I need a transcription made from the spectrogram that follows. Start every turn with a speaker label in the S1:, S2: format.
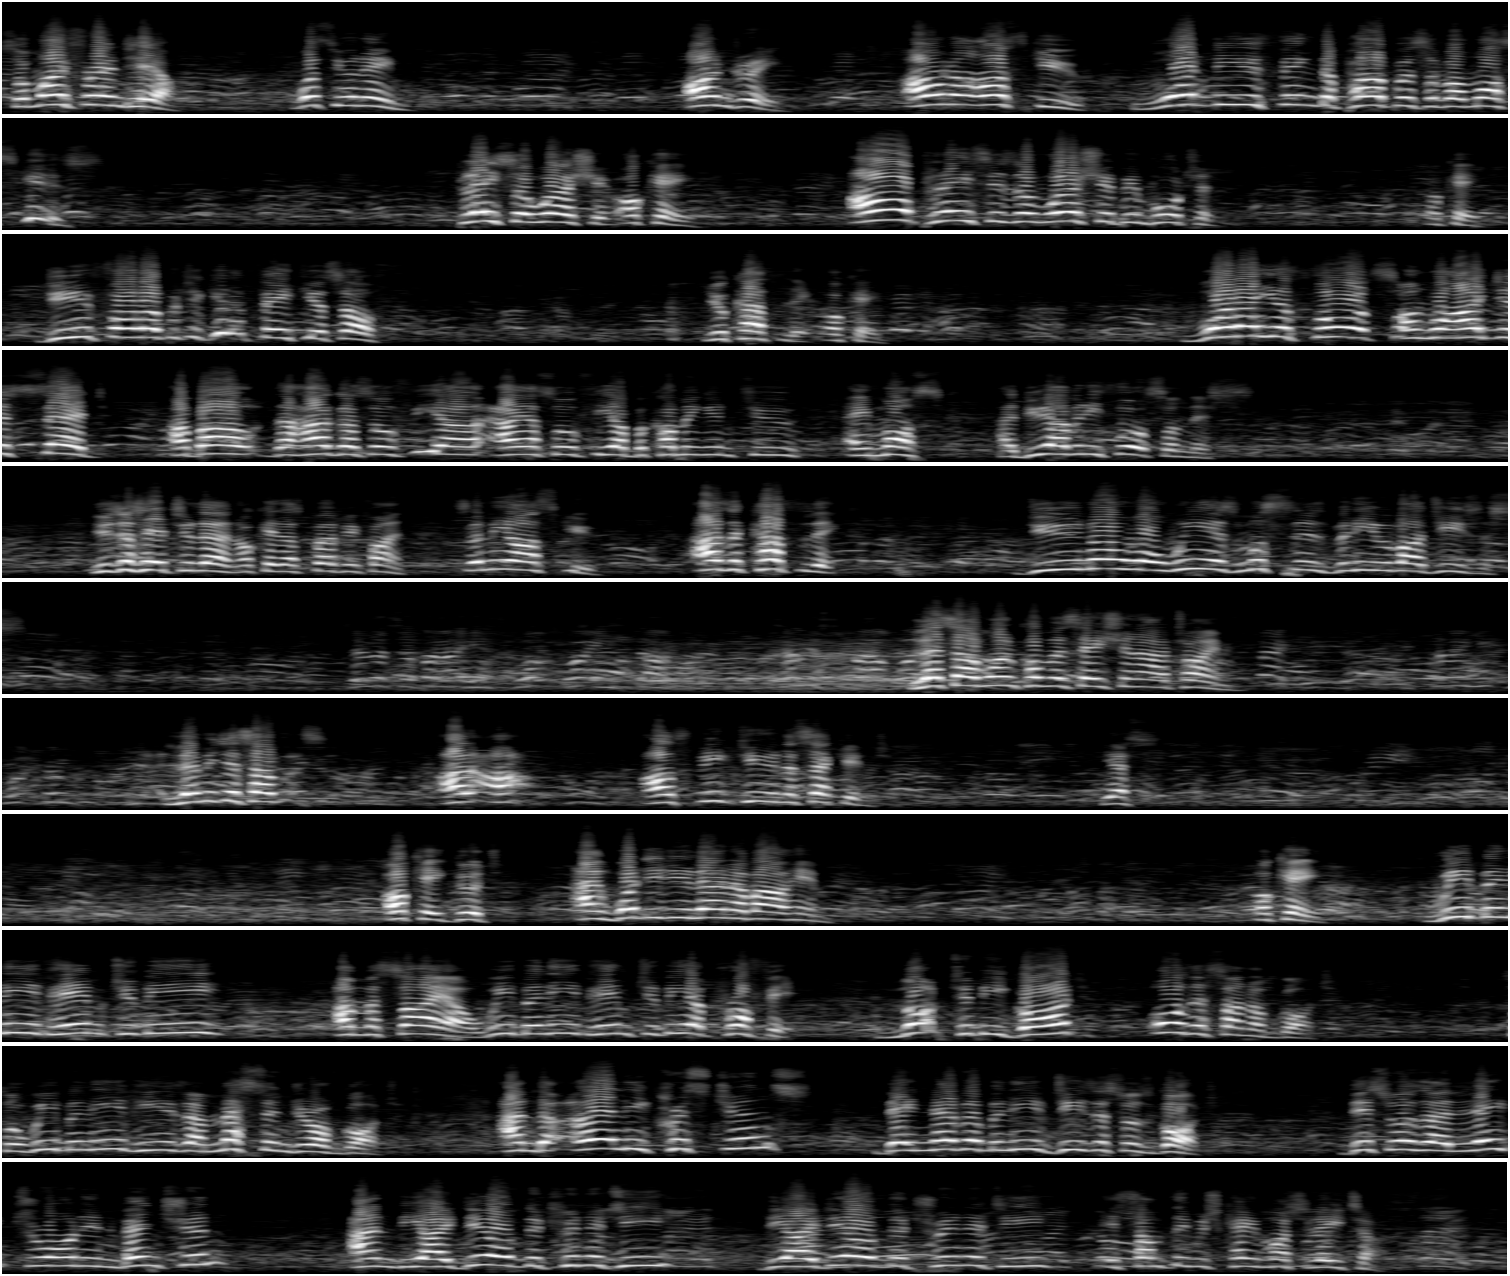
S1: So my friend here, what's your name? Andre. I want to ask you, what do you think the purpose of a mosque is? Place of worship. Okay. Are places of worship important? Okay. Do you follow a particular faith yourself? You're Catholic. Okay. What are your thoughts on what I just said about the Hagia Sophia, Hagia Sophia becoming into a mosque? Uh, Do you have any thoughts on this? You're just here to learn. Okay, that's perfectly fine. So let me ask you, as a Catholic, do you know what we as Muslims believe about Jesus?
S2: Tell us about his what, what he's done. Tell us about what
S1: Let's have one conversation at a time.
S2: he's saying. What people
S1: Let me just have. I'll, I'll, I'll speak to you in a second. Yes. Okay, good. And what did you learn about him? Okay. We believe him to be a Messiah. We believe him to be a prophet, not to be God or the Son of God. So we believe he is a messenger of God. And the early Christians, they never believed Jesus was God. This was a later on invention, and the idea of the Trinity, the idea of the Trinity is something which came much later.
